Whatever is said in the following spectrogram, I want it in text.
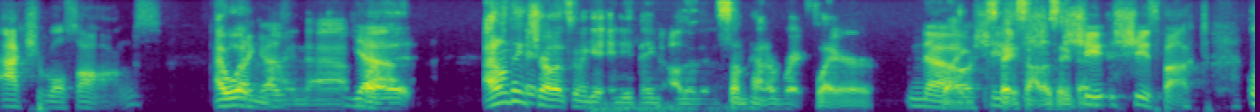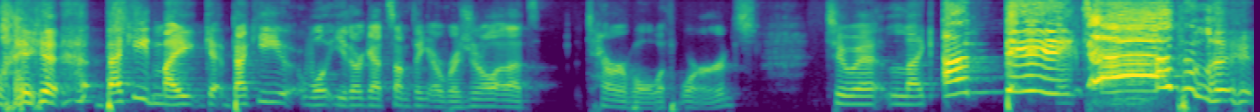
actual songs. I wouldn't Like, as- mind that. yeah. But I don't think It- Charlotte's going to get anything other than some kind of Ric Flair. No, Like, she's Space Odyssey she, she's fucked. Like Becky might get Becky will either get something original that's terrible with words to it, like I'm big time.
